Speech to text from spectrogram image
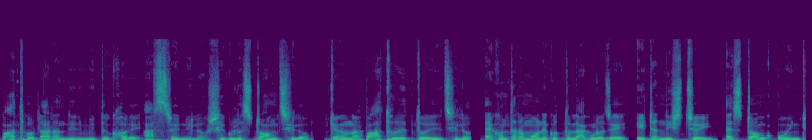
পাথর দ্বারা নির্মিত ঘরে আশ্রয় নিল। সেগুলো স্ট্রং ছিল, কেননা পাথরের তৈরি ছিল। এখন তারা মনে করতে লাগল যে এটা নিশ্চয়ই স্ট্রং উইন্ড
